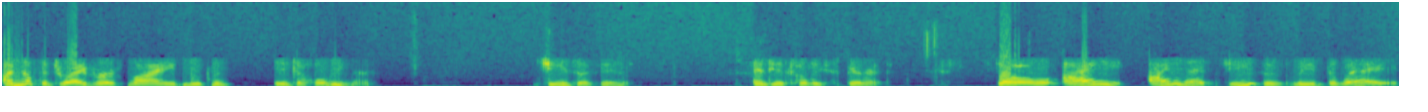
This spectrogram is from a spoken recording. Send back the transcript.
I'm not the driver of my movement into holiness. Jesus is, and his Holy Spirit. So I I let Jesus lead the way.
